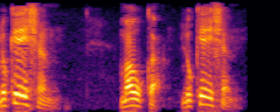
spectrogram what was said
location. موقع location.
